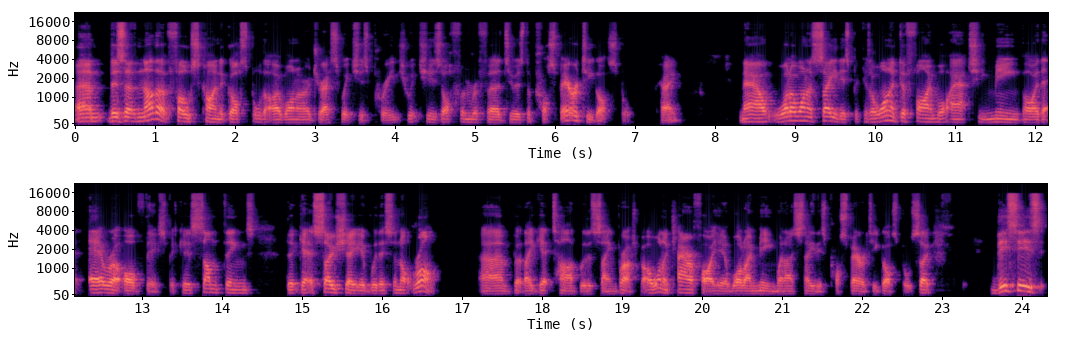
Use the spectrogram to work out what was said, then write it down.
Um, there's another false kind of gospel that I want to address, which is preached, which is often referred to as the prosperity gospel. Okay. Now, what I want to say this because I want to define what I actually mean by the error of this, because some things that get associated with this are not wrong, um, but they get tarred with the same brush. But I want to clarify here what I mean when I say this prosperity gospel. So, this is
